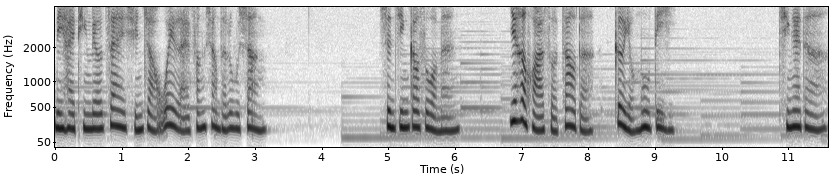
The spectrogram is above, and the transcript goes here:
你还停留在寻找未来方向的路上？圣经告诉我们。耶和华所造的各有目的，亲爱的，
